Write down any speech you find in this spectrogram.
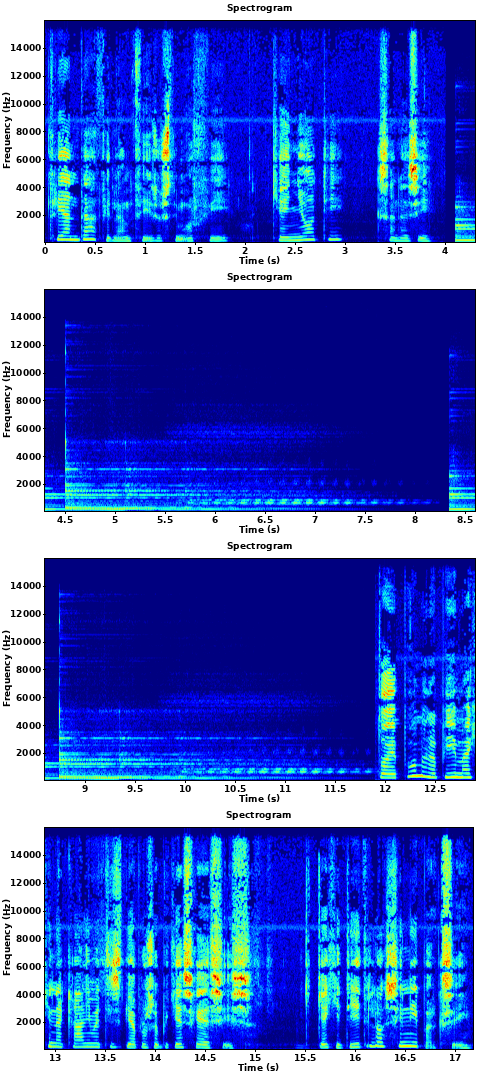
τριαντάφυλλα ανθίζουν στη μορφή και νιώθει ξαναζεί. Ποίημα έχει να κάνει με τις διαπροσωπικές σχέσεις και έχει τίτλο «Συνύπαρξη».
